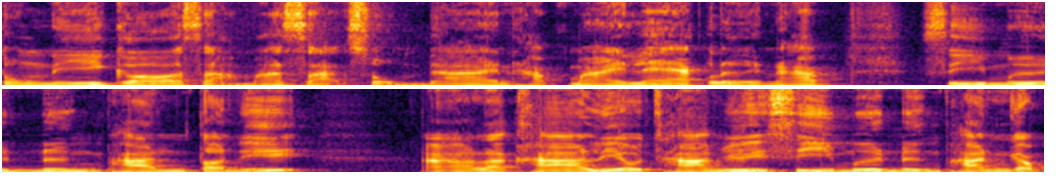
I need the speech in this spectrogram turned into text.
ตรงนี้ก็สามารถสะสมได้นะครับ ไม้แรกเลยนะครับ 41,000 ตอนนี้ อ่าราคาเรียวไทม์อยู่ที่ 41,000 กับ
